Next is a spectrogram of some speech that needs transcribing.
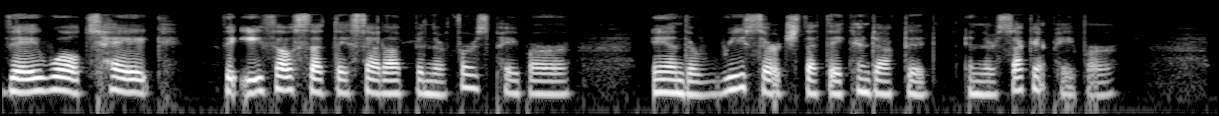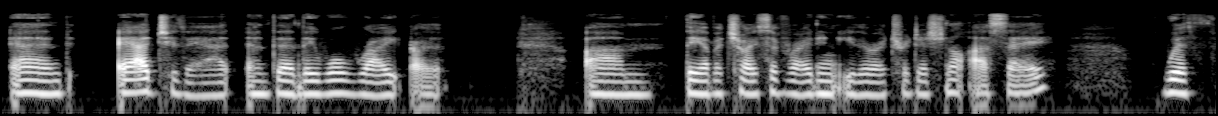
they will take the ethos that they set up in their first paper and the research that they conducted in their second paper and add to that. And then they will write a um, they have a choice of writing either a traditional essay with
